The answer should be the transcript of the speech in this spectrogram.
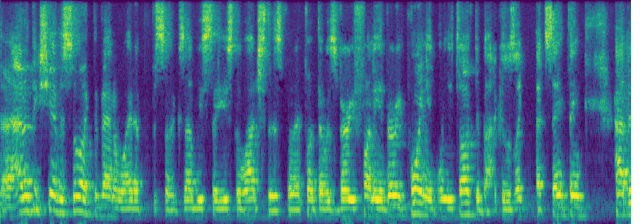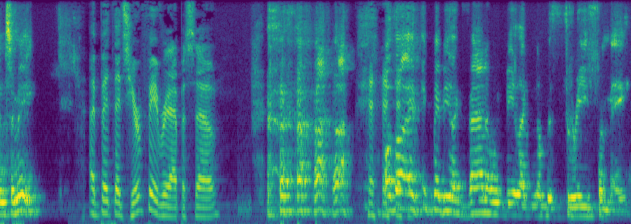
Uh, I don't think she ever saw like the Vanna White episode because obviously I used to watch this, but I thought that was very funny and very poignant when you talked about it because it was like that same thing happened to me. I bet that's your favorite episode. Although I think maybe like Vanna would be like number three for me.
